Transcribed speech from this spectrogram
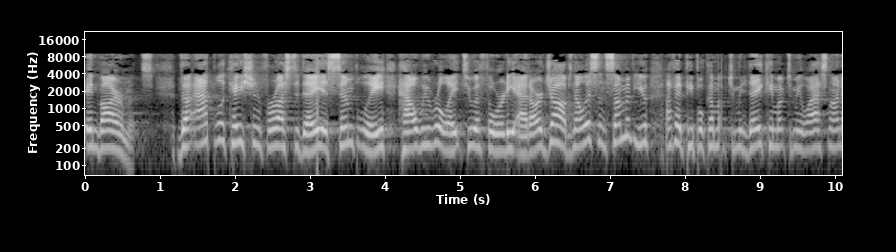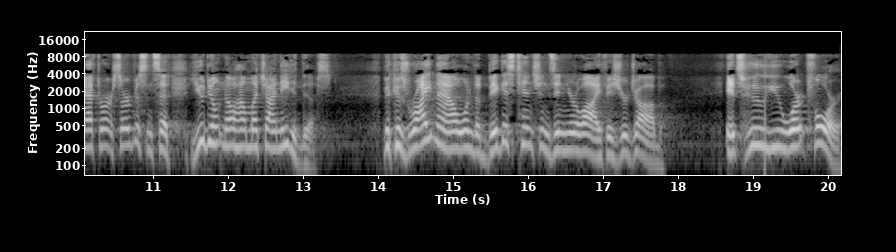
environments. The application for us today is simply how we relate to authority at our jobs. Now, listen, some of you, I've had people come up to me today, came up to me last night after our service and said, You don't know how much I needed this. Because right now, one of the biggest tensions in your life is your job. It's who you work for.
